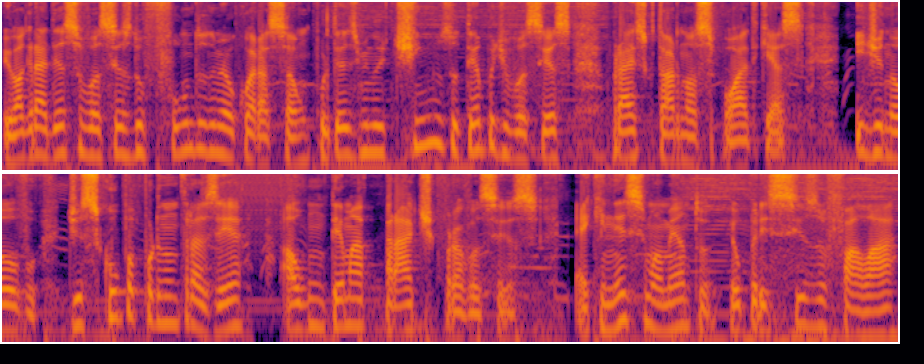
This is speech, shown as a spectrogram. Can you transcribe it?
eu agradeço vocês do fundo do meu coração por ter os minutinhos do tempo de vocês para escutar nosso podcast. E de novo, desculpa por não trazer algum tema prático para vocês. É que nesse momento eu preciso falar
